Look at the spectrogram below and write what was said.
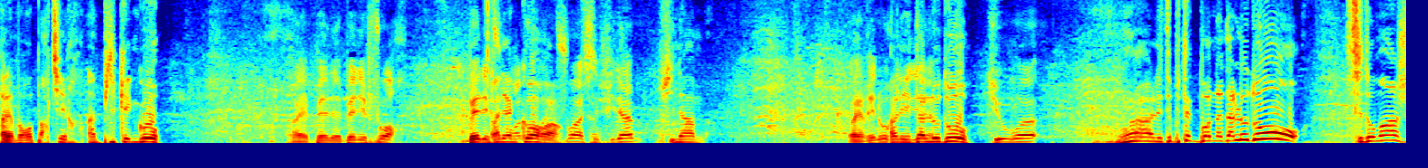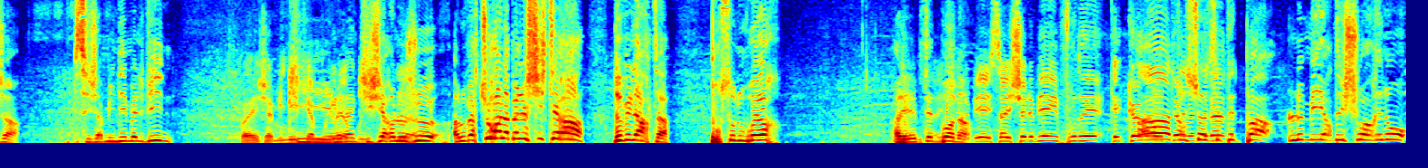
Allez, on va repartir. Un pick and go. Ouais, bel, bel effort. Bel effort. Allez, encore. Une fois, c'est Finam. Finam. Ouais, Renault Allez, qui, dans le dos. qui ouvre. Elle était peut-être bonne dans le dos. C'est dommage. C'est Jaminé Melvin Ouais, Jamini qui, qui, a qui gère le jeu. À l'ouverture, oh, la belle Chistera de Vellart pour son ouvreur. Allez, elle est peut-être bonne. enchaîne Bien, ça enchaîne bien, il faudrait quelqu'un Ah, attention, c'est peut-être pas le meilleur des choix, Renault,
